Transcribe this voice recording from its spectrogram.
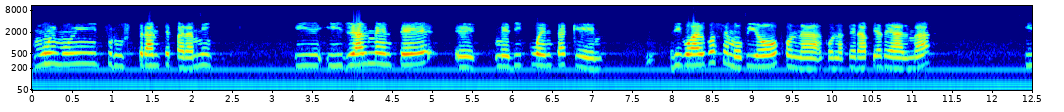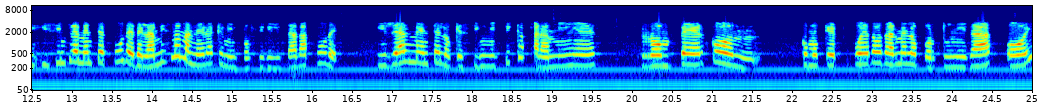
muy, muy frustrante para mí. Y, y realmente eh, me di cuenta que, digo, algo se movió con la, con la terapia de alma y, y simplemente pude, de la misma manera que mi imposibilitada pude. Y realmente lo que significa para mí es romper con, como que puedo darme la oportunidad hoy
